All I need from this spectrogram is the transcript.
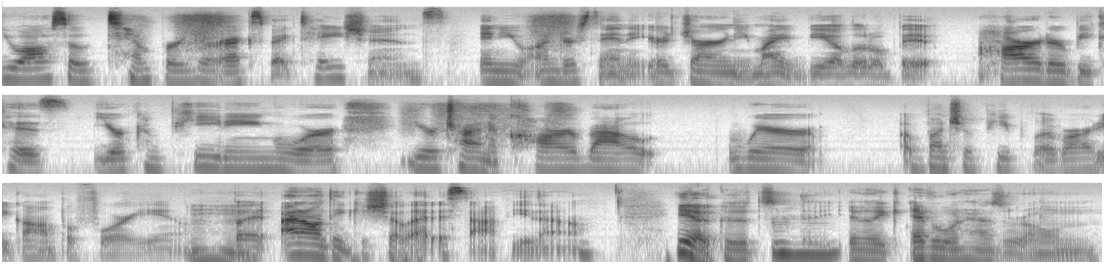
you also temper your expectations and you understand that your journey might be a little bit harder because you're competing or you're trying to carve out where a bunch of people have already gone before you. Mm-hmm. But I don't think you should let it stop you though. Yeah, because it's mm-hmm. like everyone has their own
